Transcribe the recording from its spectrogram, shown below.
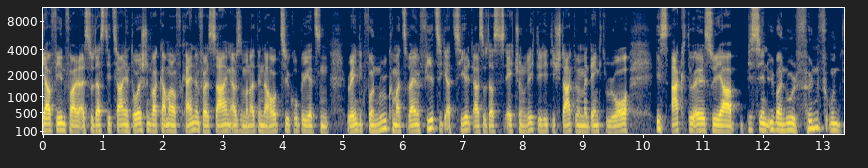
Ja, auf jeden Fall. Also, dass die Zahl enttäuschend war, kann man auf keinen Fall sagen. Also, man hat in der Hauptzielgruppe jetzt ein Rating von 0,42 erzielt. Also, das ist echt schon richtig, richtig stark, wenn man denkt, Raw ist aktuell so ja ein bisschen über 0,5 und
